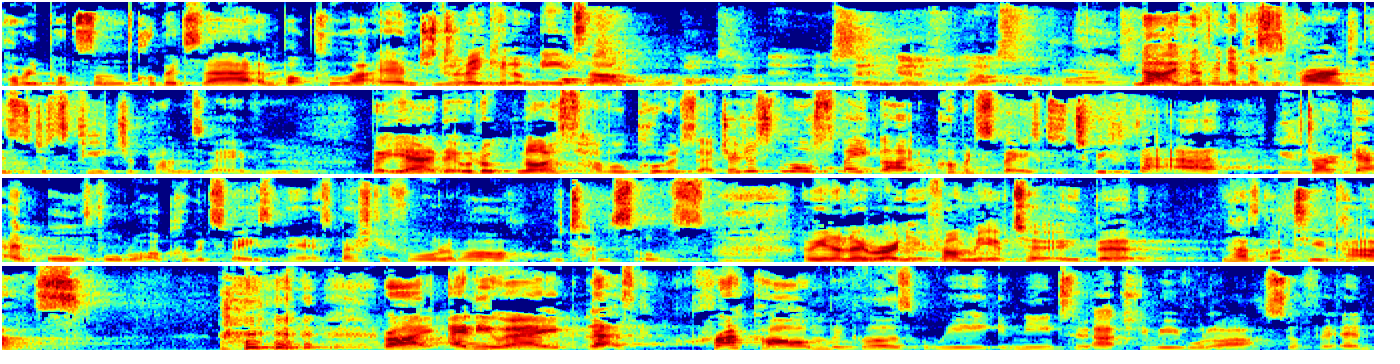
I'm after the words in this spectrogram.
probably put some cupboards there and box all that in just to make it we'll- look we'll box neater. that- We'll box that in, but same again for that's not priority. No, nothing of this is priority. This is just future plans, babe. Yeah. But yeah, it would look nice to have all cupboards there. Just more space, like cupboard space. Because to be fair, you don't get an awful lot of cupboard space in here, especially for all of our utensils. I mean, I know we're only a family of two, but we have got two cats. right. Anyway, let's crack on because we need to actually move all our stuff in.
